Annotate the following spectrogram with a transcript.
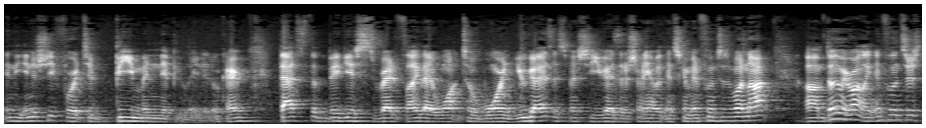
in the industry for it to be manipulated, okay? That's the biggest red flag that I want to warn you guys, especially you guys that are starting out with Instagram influencers and whatnot. Um, don't get me wrong, like influencers,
